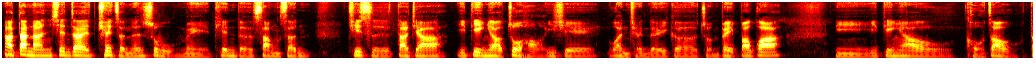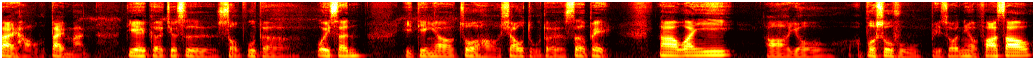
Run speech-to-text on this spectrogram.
那当然，现在确诊人数每天的上升，其实大家一定要做好一些万全的一个准备，包括你一定要口罩戴好戴满。第二个就是手部的卫生，一定要做好消毒的设备。那万一啊有不舒服，比如说你有发烧，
